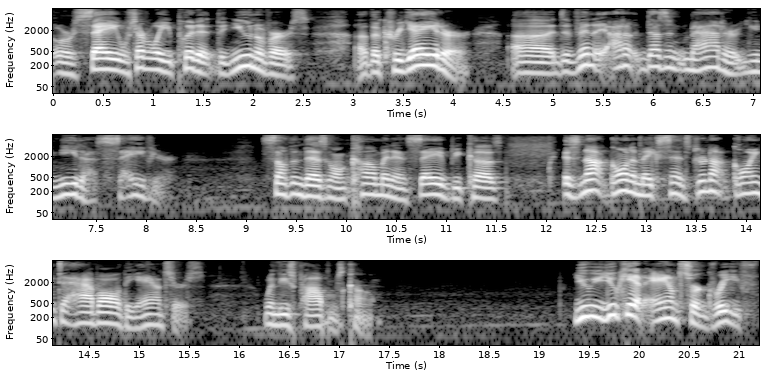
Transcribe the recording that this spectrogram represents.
or say whichever way you put it, the universe, uh, the Creator, uh, divinity. I don't, it doesn't matter. You need a Savior, something that's going to come in and save because it's not going to make sense. You're not going to have all the answers when these problems come. You you can't answer grief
